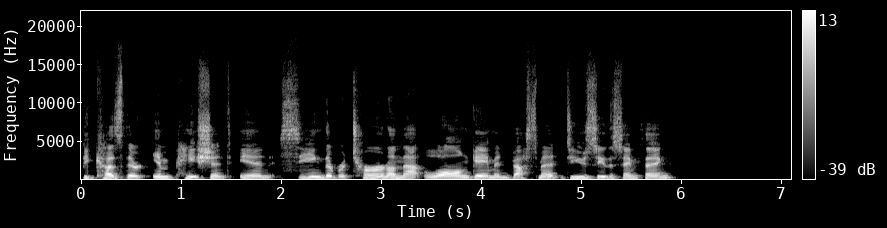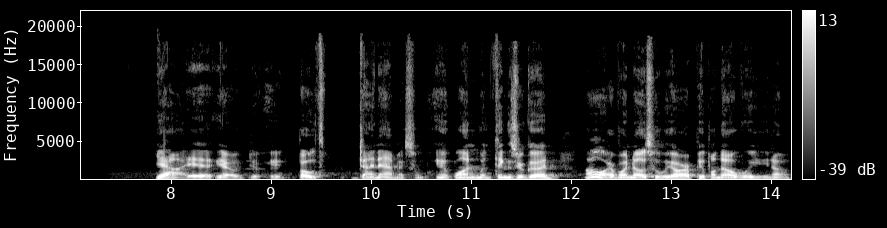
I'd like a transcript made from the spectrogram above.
because they're impatient in seeing the return on that long game investment. Do you see the same thing? Yeah, it, you know, it, both dynamics. One, when things are good, oh, everyone knows who we are. People know we, you know,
